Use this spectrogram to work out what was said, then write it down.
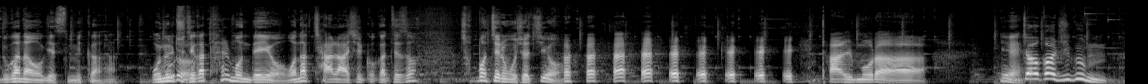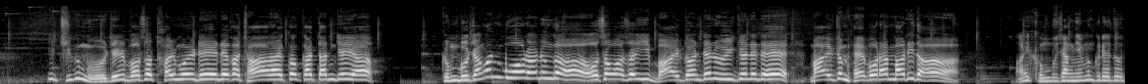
누가 나오겠습니까? 오늘 뭐라? 주제가 탈모인데요. 워낙 잘 아실 것 같아서 첫 번째로 모셨지요. 탈모라. 예. 짜가 지금 이 지금 어딜 봐서 탈모에 대해 내가 잘알것 같다는 게야. 금부장은 뭐라는가? 어서 와서 이 말도 안 되는 의견에 대해 말 좀 해보란 말이다. 아니 금부장님은 그래도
